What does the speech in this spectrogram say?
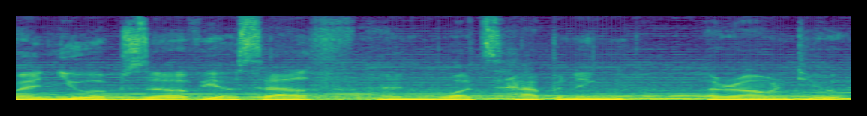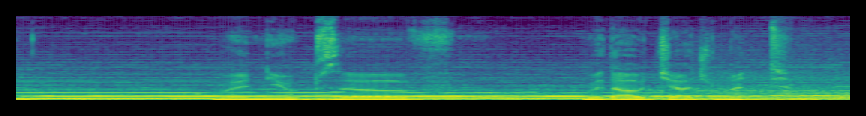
When you observe yourself and what's happening around you, when you observe without judgment,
